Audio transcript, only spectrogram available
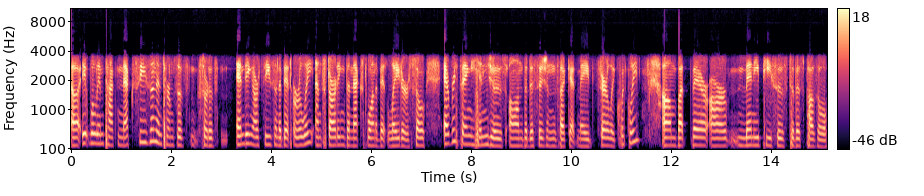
uh, it will impact next season in terms of sort of ending our season a bit early and starting the next one a bit later. So everything hinges on the decisions that get made fairly quickly. Um, but there are many pieces to this puzzle.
